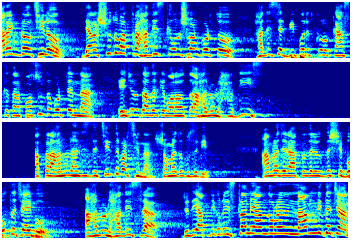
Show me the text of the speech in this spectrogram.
আরেক দল ছিল, যারা শুধুমাত্র হাদিসকে অনুসরণ করত। হাদিসের বিপরীত কোনো কাজকে তারা পছন্দ করতেন না এই জন্য তাদেরকে বলা হতো আহলুল হাদিস আপনারা আহলুল হাদিসদের চিনতে পারছেন না, সময় উপস্থিতি আমরা যেটা আপনাদের উদ্দেশ্যে বলতে চাইব, আহলুল হাদিসরা, যদি আপনি কোনো ইসলামী আন্দোলনের নাম নিতে চান,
